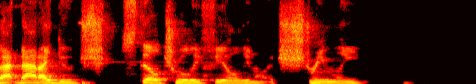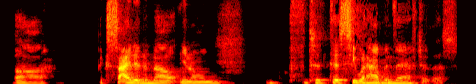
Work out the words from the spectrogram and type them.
that that I do ch- still truly feel you know extremely uh, excited about. You know, f- to to see what happens after this.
